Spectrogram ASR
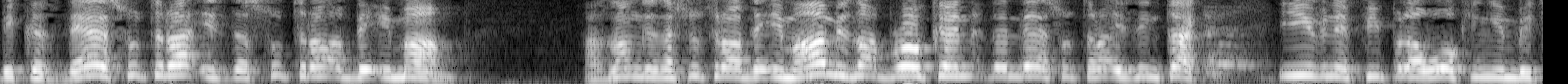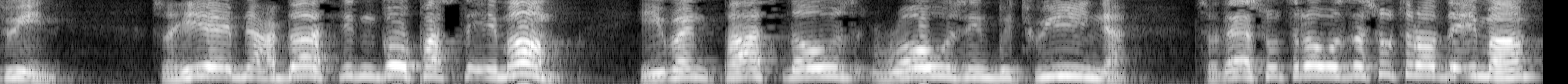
Because their sutra is the sutra of the Imam. As long as the sutra of the Imam is not broken, then their sutra is intact. Even if people are walking in between. So here Ibn Abbas didn't go past the Imam. He went past those rows in between. So that sutra was the sutra of the Imam.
